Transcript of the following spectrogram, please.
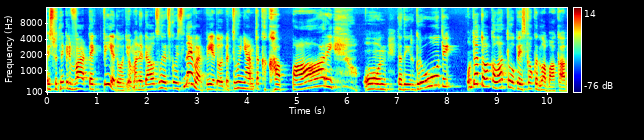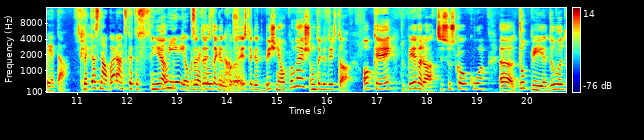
es pat negribu vārdu teikt, piedod, jo man ir daudz lietas, ko es nevaru piedot, bet tu viņām tā kā, kā pāri, un tad ir grūti. Un tad tu atkal attopies kaut kādā labākā vietā. Bet tas nav garants, ka tas Jā, nu, ieilgs. bet, bet es tagad, es tagad bišķiņu oponēšu, un tagad ir tā. Ok, tu pievēr acis uz kaut ko, uh, tu piedod,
